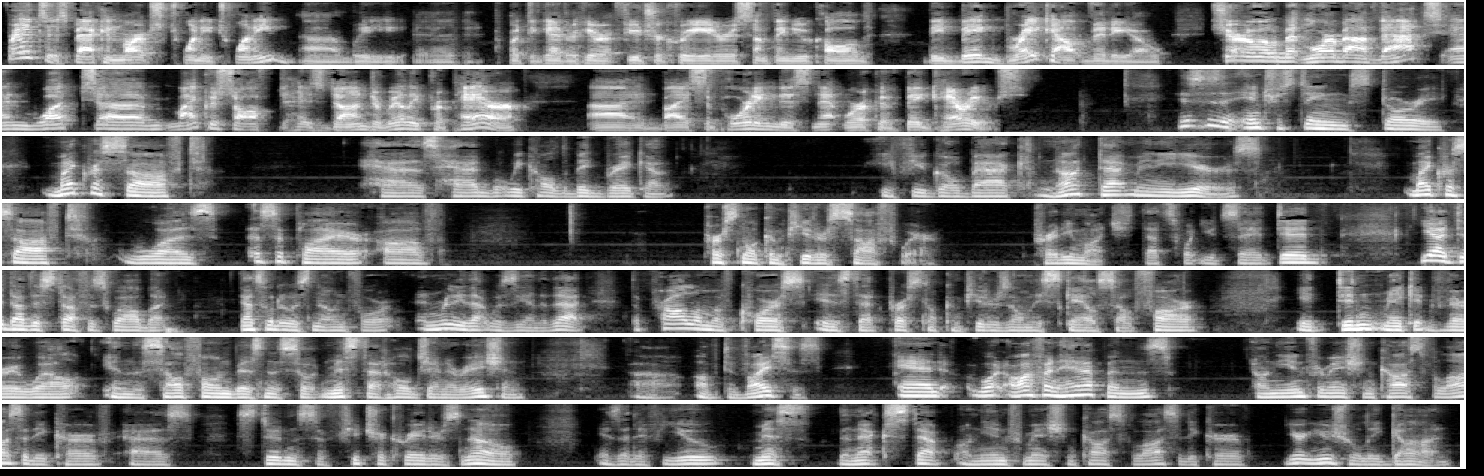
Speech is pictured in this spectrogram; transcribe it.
Francis, back in March 2020, uh, we uh, put together here at Future Creators something you called the Big Breakout Video. Share a little bit more about that and what uh, Microsoft has done to really prepare uh, by supporting this network of big carriers. This is an interesting story. Microsoft has had what we call the big breakout. If you go back not that many years, Microsoft was a supplier of personal computer software, pretty much. That's what you'd say it did. Yeah, it did other stuff as well, but that's what it was known for. And really, that was the end of that. The problem, of course, is that personal computers only scale so far. It didn't make it very well in the cell phone business, so it missed that whole generation uh, of devices. And what often happens on the information cost velocity curve, as students of future creators know, is that if you miss the next step on the information cost velocity curve, you're usually gone.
